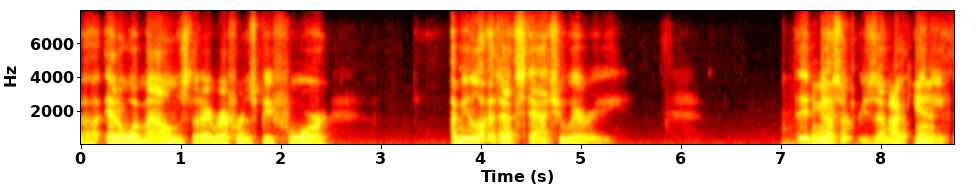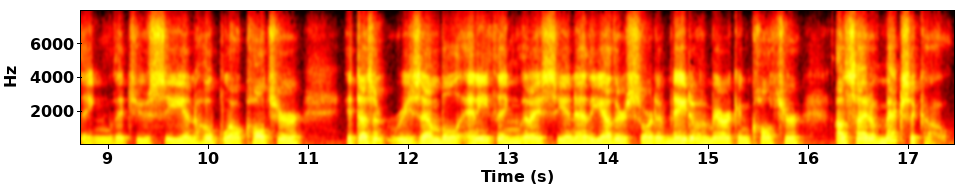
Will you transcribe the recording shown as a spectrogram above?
uh, Etowah Mounds, that I referenced before. I mean, look at that statuary. It doesn't resemble anything that you see in Hopewell culture. It doesn't resemble anything that I see in any other sort of Native American culture outside of Mexico.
